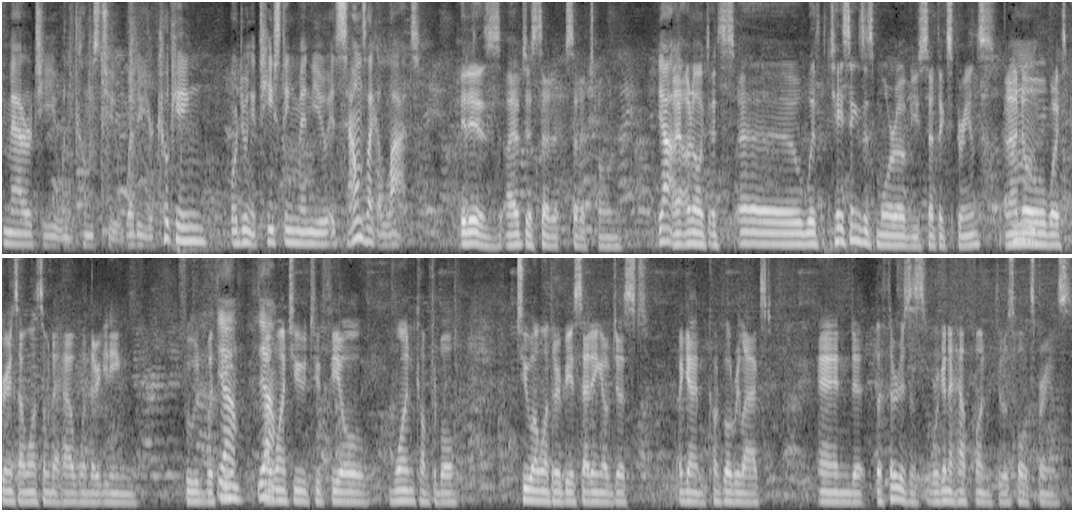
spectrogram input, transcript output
matter to you when it comes to whether you're cooking or doing a tasting menu? It sounds like a lot. It is. I have to set a, set a tone. Yeah. I, I don't know. It's uh, with tastings. It's more of you set the experience, and I Mm. know what experience I want someone to have when they're eating food with Yeah, me. yeah. I want you to feel one comfortable. Two, I want there to be a setting of just again comfortable, relaxed, and the third is just we're gonna have fun through this whole experience.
